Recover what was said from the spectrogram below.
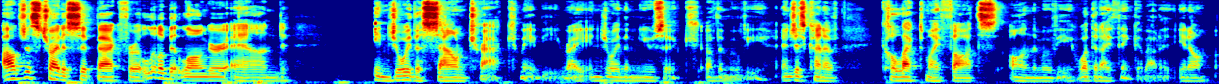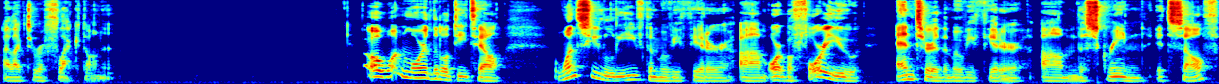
I'll just try to sit back for a little bit longer and enjoy the soundtrack, maybe, right? Enjoy the music of the movie and just kind of collect my thoughts on the movie. What did I think about it? You know, I like to reflect on it. Oh, one more little detail. Once you leave the movie theater, um, or before you enter the movie theater, um, the screen itself,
